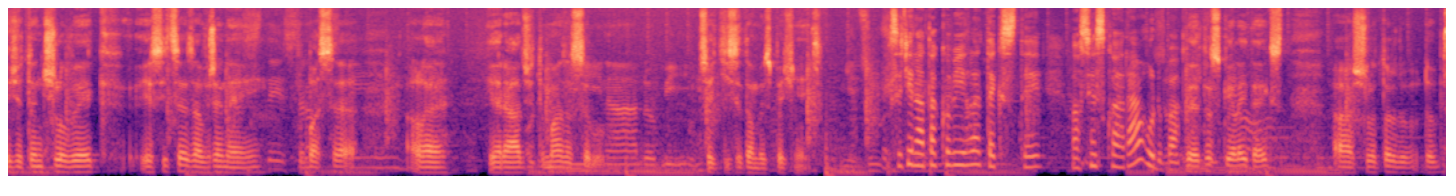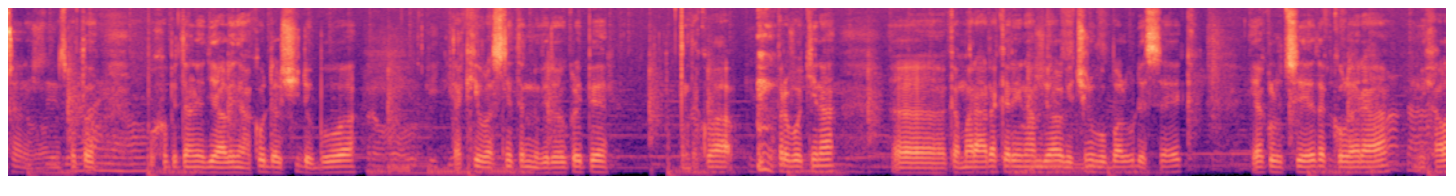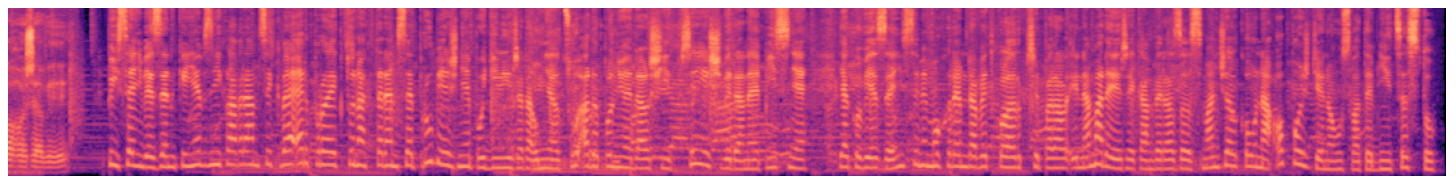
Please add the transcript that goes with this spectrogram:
že ten člověk je sice zavřený v base, ale je rád, že to má za sebou. Cítí se tam bezpečněji. Jak se ti na takovéhle texty vlastně skládá hudba? Je to skvělý text a šlo to do, dobře. No. My jsme to pochopitelně dělali nějakou delší dobu a taky vlastně ten videoklip je taková prvotina eh, kamaráda, který nám dělal většinu obalů desek, jak Lucie, tak Kolera, Michala Hořavy. Píseň Vězenkyně vznikla v rámci QR projektu, na kterém se průběžně podílí řada umělců a doplňuje další tři již vydané písně. Jako vězeň si mimochodem David Koller připadal i na Madejře, kam vyrazil s manželkou na opožděnou svatební cestu.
